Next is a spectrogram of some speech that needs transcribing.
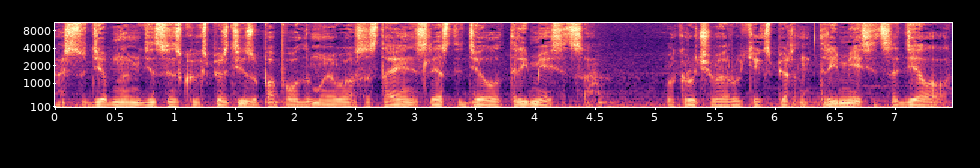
А судебно-медицинскую экспертизу по поводу моего состояния следствие делало три месяца, выкручивая руки экспертам. Три месяца делало.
